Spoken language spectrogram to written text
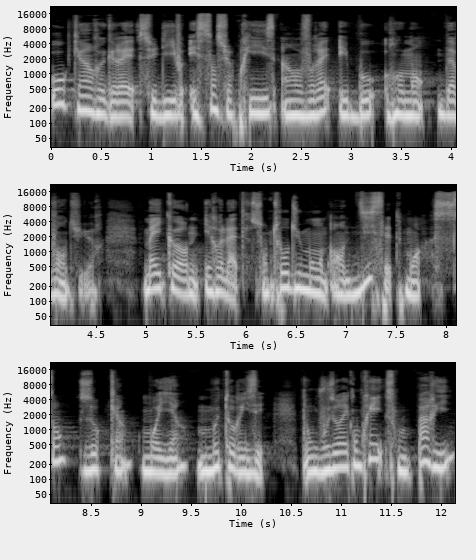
aucun regret. Ce livre est sans surprise un vrai et beau roman d'aventure. Mike Horn y relate son tour du monde en 17 mois sans aucun moyen motorisé. Donc vous aurez compris, son pari,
